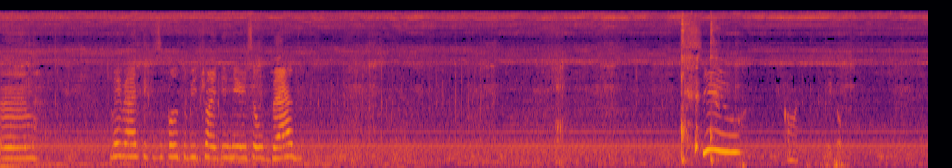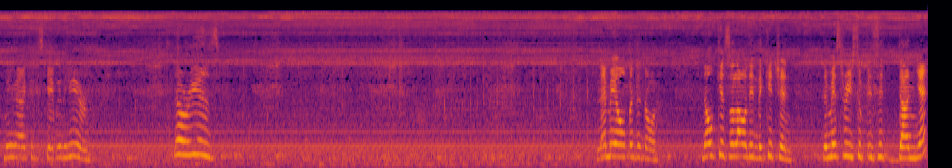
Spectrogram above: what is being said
Um, maybe I think it's supposed to be trying to hear so bad. See you. Come on, here we go. Maybe I can escape in here. There he is. Let me open the door. No kids allowed in the kitchen. The mystery soup isn't done yet.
